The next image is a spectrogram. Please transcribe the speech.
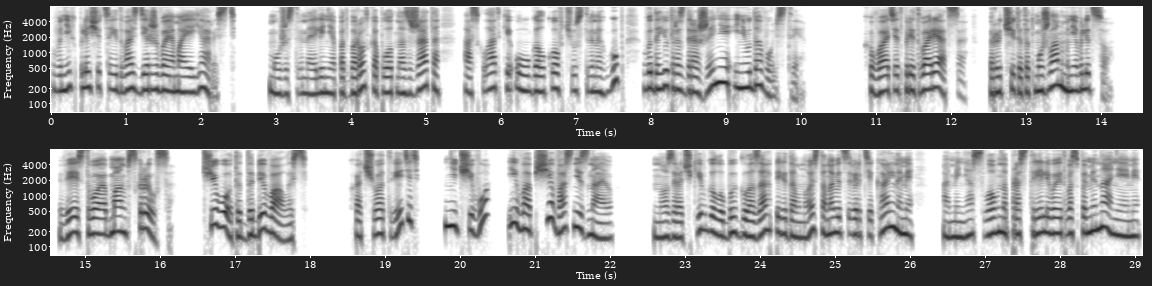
в них плещется едва сдерживаемая ярость. Мужественная линия подбородка плотно сжата, а складки у уголков чувственных губ выдают раздражение и неудовольствие. «Хватит притворяться!» — рычит этот мужлан мне в лицо. «Весь твой обман вскрылся. Чего ты добивалась?» Хочу ответить «Ничего и вообще вас не знаю». Но зрачки в голубых глазах передо мной становятся вертикальными, а меня словно простреливает воспоминаниями,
